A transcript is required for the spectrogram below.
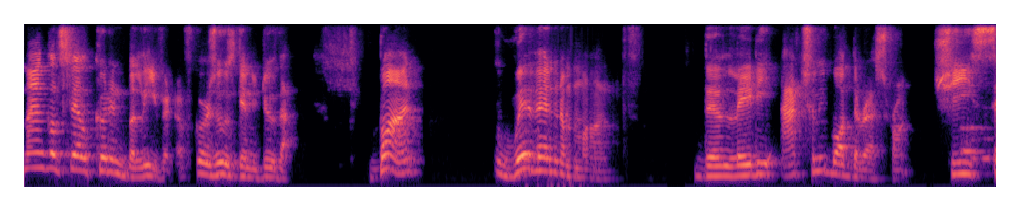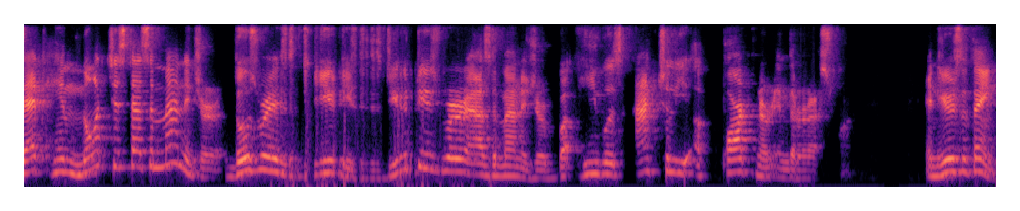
My uncle still couldn't believe it. Of course, who's going to do that? But within a month, the lady actually bought the restaurant. She set him not just as a manager, those were his duties. His duties were as a manager, but he was actually a partner in the restaurant. And here's the thing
